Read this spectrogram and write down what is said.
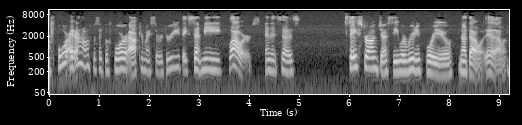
before i don't know if it was like before or after my surgery they sent me flowers and it says stay strong jesse we're rooting for you not that one yeah that one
